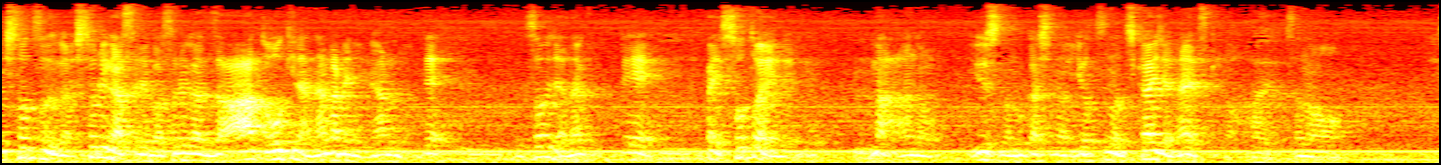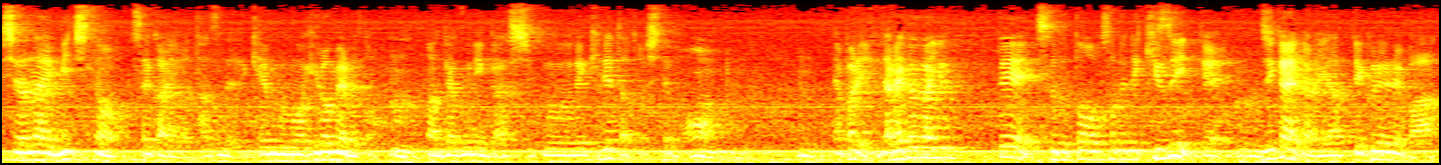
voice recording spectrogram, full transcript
一つが一人がすればそれがザーッと大きな流れになるのでそうじゃなくてやっぱり外へ出て、まあ、あのユースの昔の4つの誓いじゃないですけど、はい。その知らない未知の世界を訪ねて見聞を広めると、うん。まあ、逆に合宿で来てたとしても、うん。やっぱり誰かが言ってするとそれで気づいて、うん。次回からやってくれれば、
